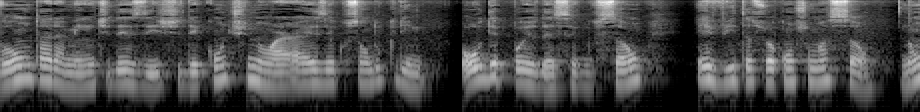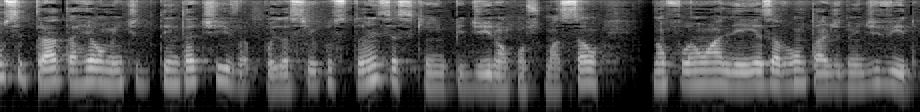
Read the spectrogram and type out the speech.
voluntariamente desiste de continuar a execução do crime, ou depois da execução evita sua consumação. Não se trata realmente de tentativa, pois as circunstâncias que impediram a consumação não foram alheias à vontade do indivíduo.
